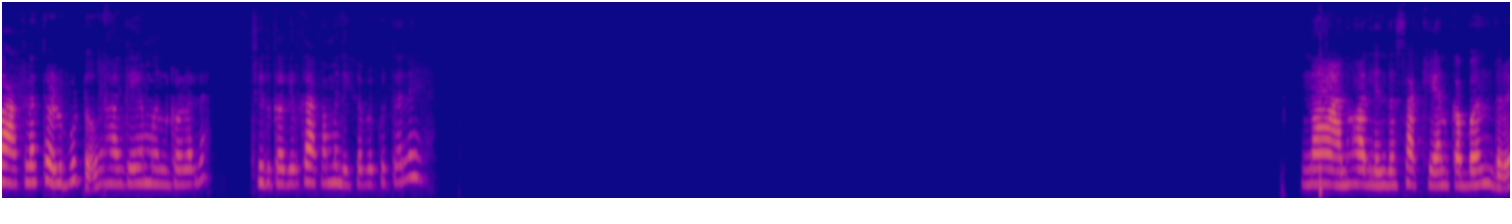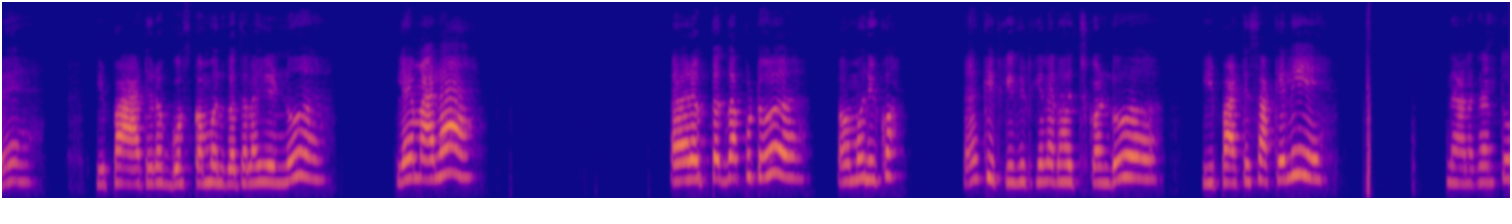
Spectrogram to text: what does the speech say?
ಬಾಕ್ಲ ತಳ್ಬಿಟ್ಟು ಹಾಗೆ ಮನ್ಕೊಳ್ಳಲ್ಲ ಚಿಲ್ಕ ಕಾಕ ಮನಿಕಬೇಕು ತಾನೆ? ನಾನು ಅಲ್ಲಿಂದ ಸಖಿ ಅನ್ಕ ಬಂದ್ರೆ ಈ ಪಾಟಿರ ಗೋಸ್ಕ ಮನ್ಗದಲ್ಲ ಹೆಣ್ಣು? ಲೇ ಮಾಲ! ರಕ್ತ ತೆಗ್ದಾಕ್ಬಿಟ್ಟು ಮನಿಕೋ. ಕಿಟಕಿ ಕಿಟಕಿನೆಲ್ಲ ಹಚ್ಕೊಂಡು ಈ ಪಾಟಿ ಸಾಕೇಲಿ. ನನಗಂತೂ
